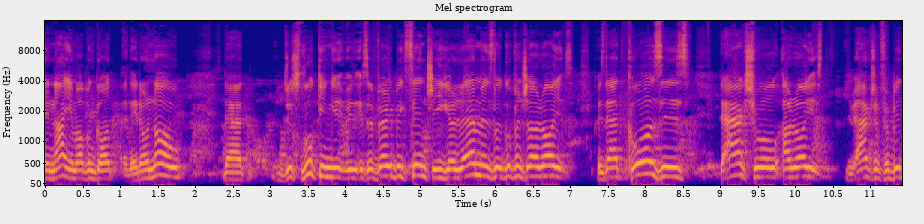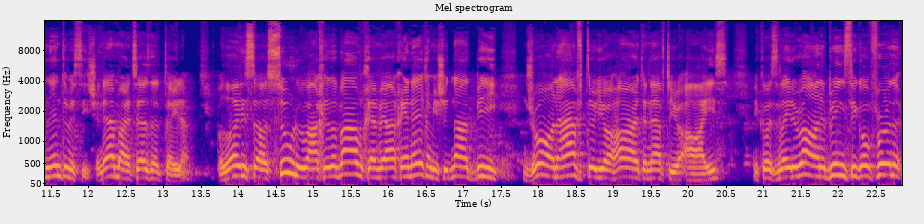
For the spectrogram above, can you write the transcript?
and I am up and God. They don't know that just looking is a very big sin. Because that causes the actual aroyas, the actual forbidden intimacy. Shenemar, it says in the Torah, you should not be drawn after your heart and after your eyes, because later on it brings to go further.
